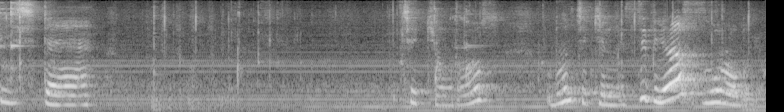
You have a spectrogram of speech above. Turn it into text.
İşte çekiyoruz. Bunun çekilmesi biraz zor oluyor.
